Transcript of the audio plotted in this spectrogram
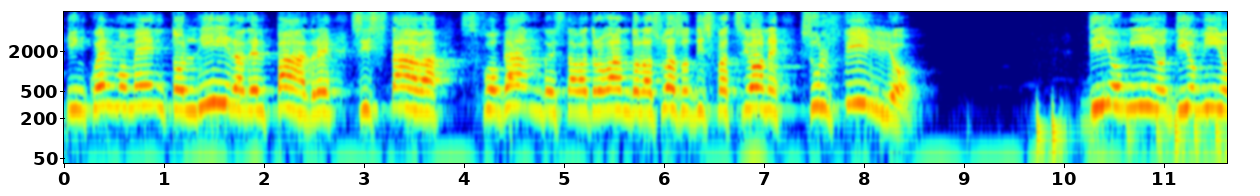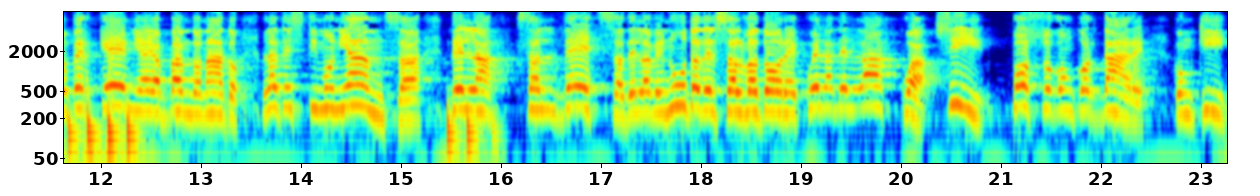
In quel momento l'ira del Padre si stava sfogando e stava trovando la sua soddisfazione sul figlio. Dio mio, Dio mio, perché mi hai abbandonato? La testimonianza della salvezza, della venuta del Salvatore è quella dell'acqua. Sì, posso concordare con chi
